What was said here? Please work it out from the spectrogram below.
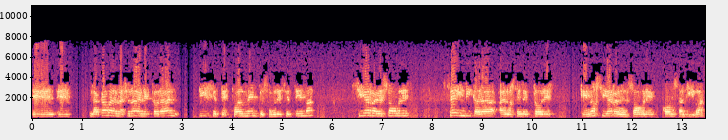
eh, la Cámara Nacional Electoral dice textualmente sobre ese tema, cierre de sobres, se indicará a los electores que no cierren el sobre con saliva,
